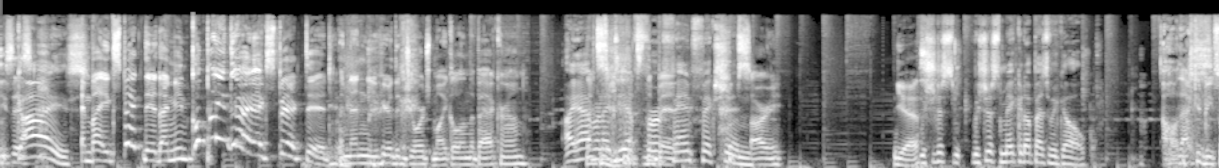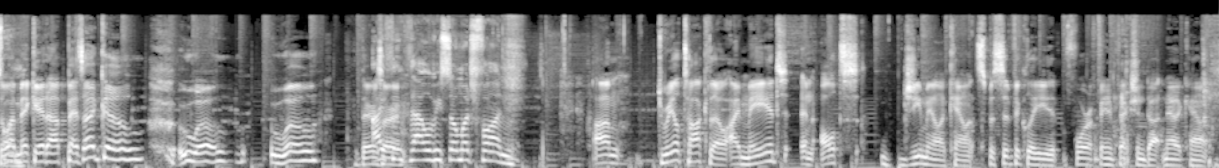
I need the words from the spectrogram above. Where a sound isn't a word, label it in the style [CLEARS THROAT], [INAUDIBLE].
He says, Guys, and by expected, I mean completely expected. And then you hear the George Michael in the background. I have an idea [LAUGHS] that's the for bit. fan fiction. Sorry. We should just we should just make it up as we go. Oh, that could be So I make it up as I go. Ooh whoa. Ooh whoa. There's I our think that will be so much fun. um real talk though, I made an alt Gmail account specifically for a fanfiction.net account. [LAUGHS]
